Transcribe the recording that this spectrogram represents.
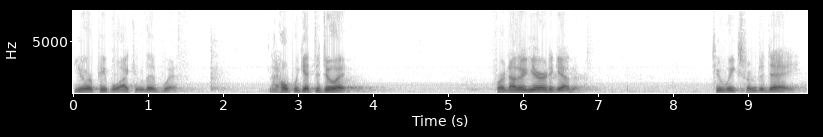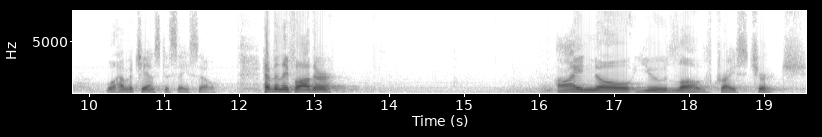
You are people I can live with. And I hope we get to do it for another year together. Two weeks from today, we'll have a chance to say so. Heavenly Father, I know you love Christ Church.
